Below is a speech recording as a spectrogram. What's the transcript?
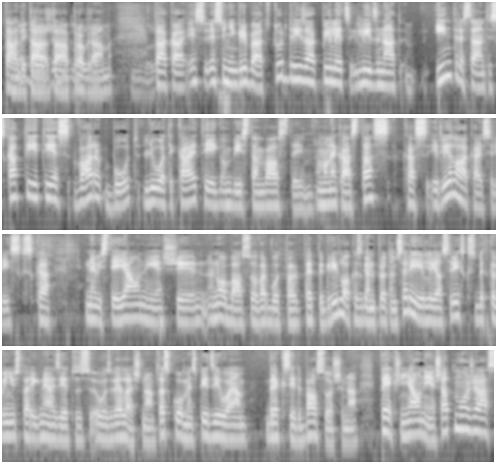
tāda ir tā, tā programma. Tā kā es, es viņu gribētu tur drīzāk pielīdzināt. Interesanti skatīties, var būt ļoti kaitīgi un bīstam valstī. Un man liekas, tas, kas ir lielākais risks, ka nevis tie jaunieši nobalso varbūt par Pepe Grillo, kas gan, protams, arī ir liels risks, bet ka viņi vispārīgi neaiziet uz, uz vēlēšanām. Tas, ko mēs piedzīvojām Brexita balsošanā. Pēkšņi jaunieši atmožās,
